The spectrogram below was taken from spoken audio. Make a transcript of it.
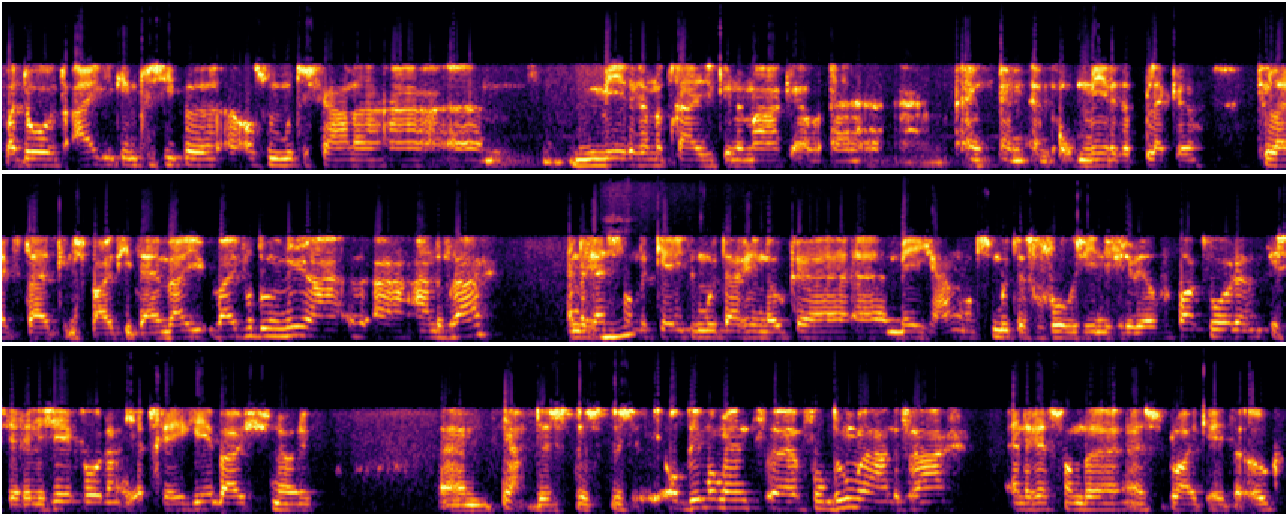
Waardoor we het eigenlijk in principe, als we moeten schalen, ehm, meerdere matrijzen kunnen maken en, en, en, op meerdere plekken tegelijkertijd kunnen spuitgieten. En wij, wij voldoen nu aan, aan de vraag. En de rest mhm. van de keten moet daarin ook uh, meegaan. Want ze moeten vervolgens individueel verpakt worden, gesteriliseerd worden. Je hebt reageerbuisjes nodig. Um, ja, dus, dus, dus op dit moment uh, voldoen we aan de vraag. En de rest van de uh, supply keten ook.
